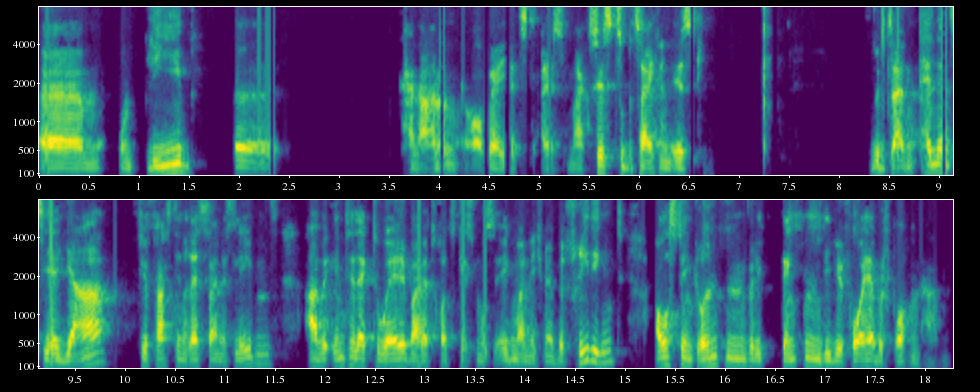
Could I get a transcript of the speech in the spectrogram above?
ähm, und blieb, äh, keine Ahnung, ob er jetzt als Marxist zu bezeichnen ist, würde sagen tendenziell ja, für fast den Rest seines Lebens, aber intellektuell war der Trotzkismus irgendwann nicht mehr befriedigend, aus den Gründen, würde ich denken, die wir vorher besprochen haben.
